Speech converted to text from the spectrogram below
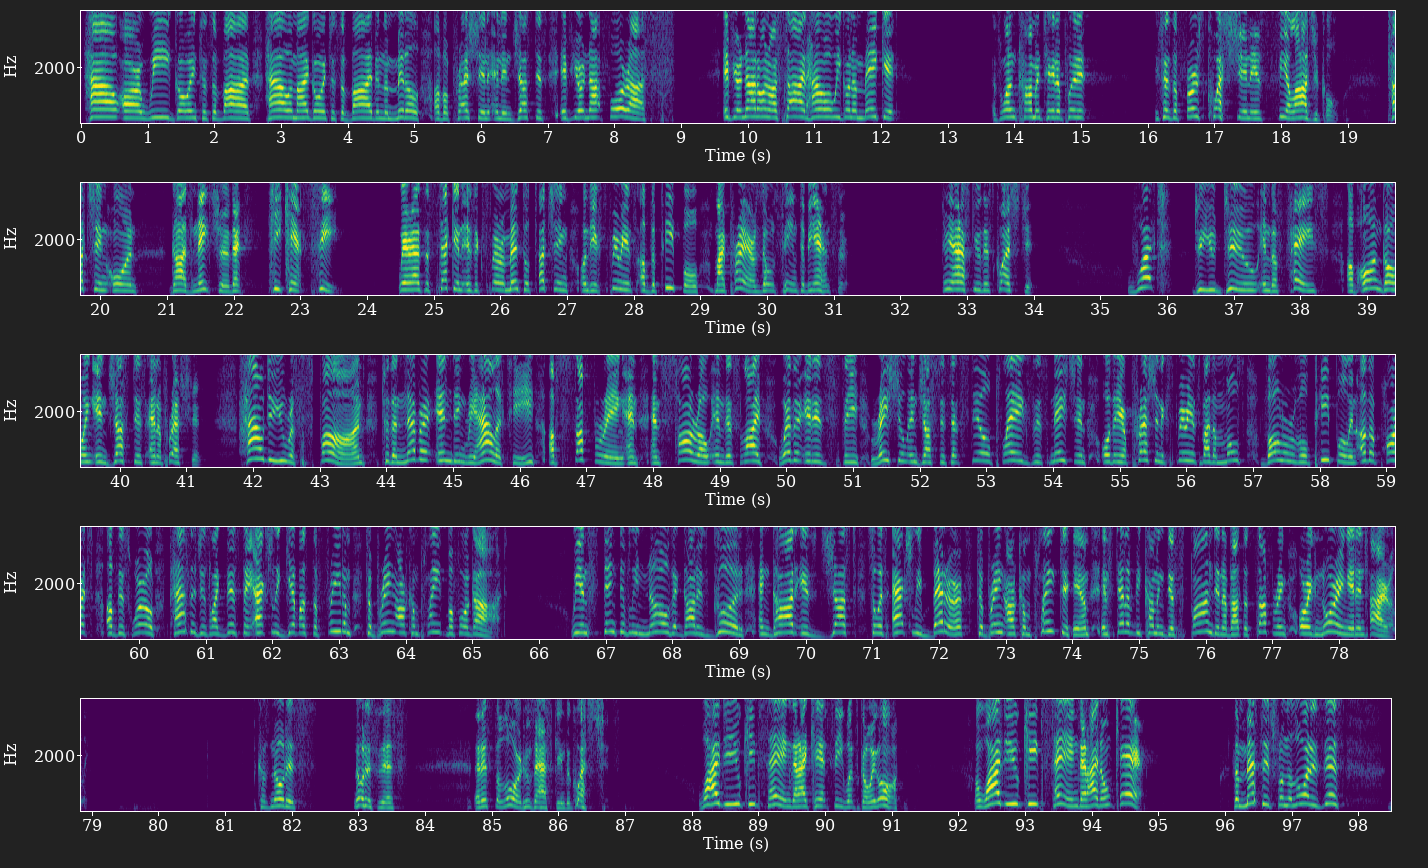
How are we going to survive? How am I going to survive in the middle of oppression and injustice if you're not for us? If you're not on our side, how are we going to make it? As one commentator put it, he says the first question is theological, touching on God's nature that he can't see. Whereas the second is experimental, touching on the experience of the people, my prayers don't seem to be answered. Let me ask you this question What do you do in the face of ongoing injustice and oppression? How do you respond to the never ending reality of suffering and, and sorrow in this life, whether it is the racial injustice that still plagues this nation or the oppression experienced by the most vulnerable people in other parts of this world? Passages like this, they actually give us the freedom to bring our complaint before God. We instinctively know that God is good and God is just, so it's actually better to bring our complaint to Him instead of becoming despondent about the suffering or ignoring it entirely. Because notice, notice this, that it's the Lord who's asking the questions. Why do you keep saying that I can't see what's going on? And why do you keep saying that I don't care? The message from the Lord is this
